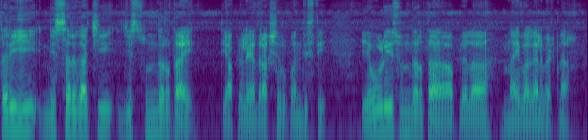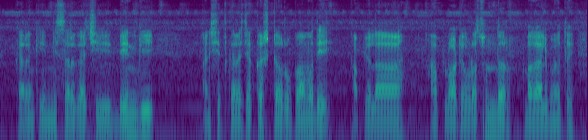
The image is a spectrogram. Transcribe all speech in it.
तरीही निसर्गाची जी सुंदरता आहे ती आपल्याला या द्राक्ष रूपाने दिसते. एवढी सुंदरता आपल्याला नाही बघायला भेटणार. कारण की निसर्गाची देणगी आणि शेतकऱ्याच्या कष्टरूपामध्ये आपल्याला हा प्लॉट एवढा सुंदर बघायला मिळतो आहे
